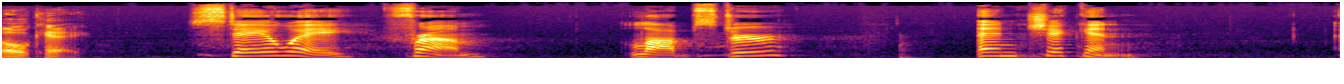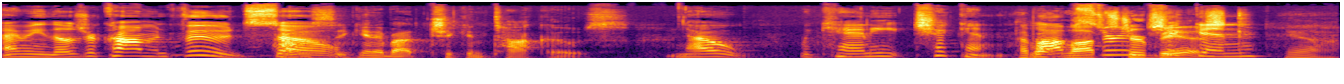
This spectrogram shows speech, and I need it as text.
Okay. Stay away from lobster and chicken. I mean, those are common foods. So I was So thinking about chicken tacos. no, we can't eat chicken. How about lobster, lobster and chicken bisque? Yeah.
